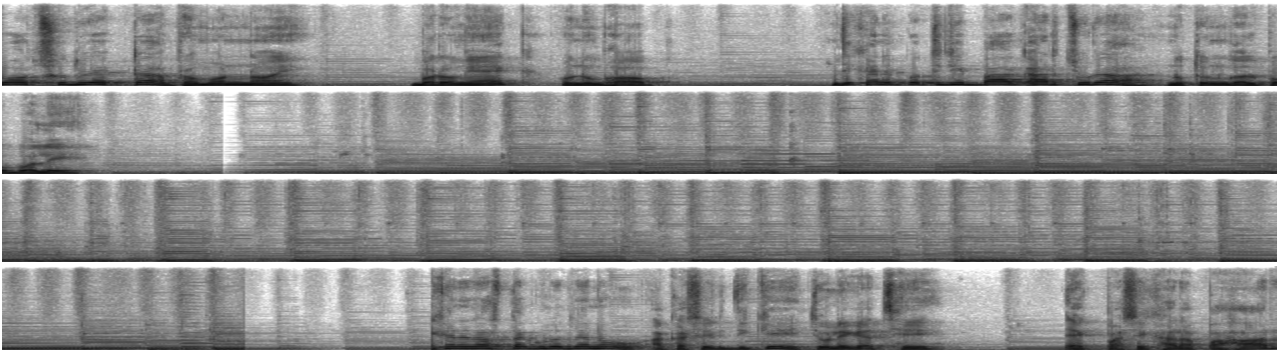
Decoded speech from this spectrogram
পথ শুধু একটা ভ্রমণ নয়, বরং এক অনুভব, যেখানে প্রতিটি বাঘ আর চূড়া নতুন গল্প বলে। এখানে রাস্তাগুলো যেন আকাশের দিকে চলে গেছে। এক পাশে খাড়া পাহাড়,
